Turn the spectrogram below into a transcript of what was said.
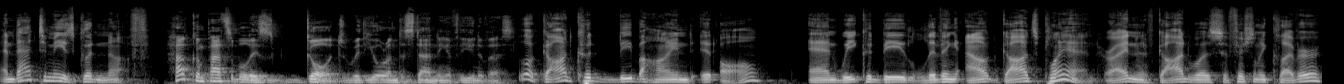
And that to me is good enough. How compatible is God with your understanding of the universe? Look, God could be behind it all and we could be living out God's plan, right? And if God was sufficiently clever,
